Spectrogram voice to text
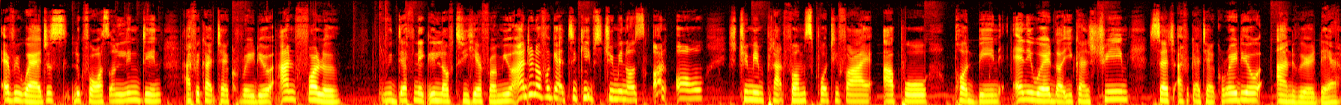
everywhere. Just look for us on LinkedIn, Africa Tech Radio, and follow. We definitely love to hear from you. And do not forget to keep streaming us on all streaming platforms Spotify, Apple, Podbean, anywhere that you can stream. Search Africa Tech Radio, and we're there.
